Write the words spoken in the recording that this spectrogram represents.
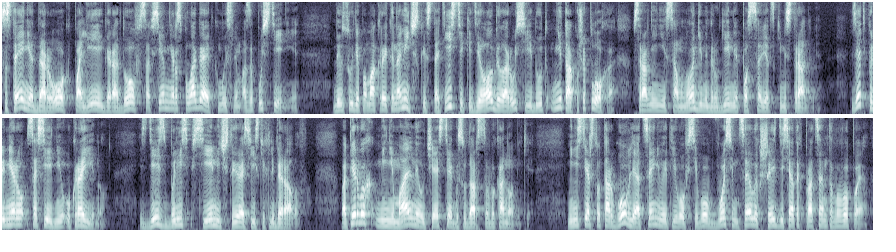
Состояние дорог, полей, городов совсем не располагает к мыслям о запустении. Да и судя по макроэкономической статистике, дела у Беларуси идут не так уж и плохо в сравнении со многими другими постсоветскими странами. Взять, к примеру, соседнюю Украину. Здесь сбылись все мечты российских либералов. Во-первых, минимальное участие государства в экономике. Министерство торговли оценивает его всего в 8,6% ВВП –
